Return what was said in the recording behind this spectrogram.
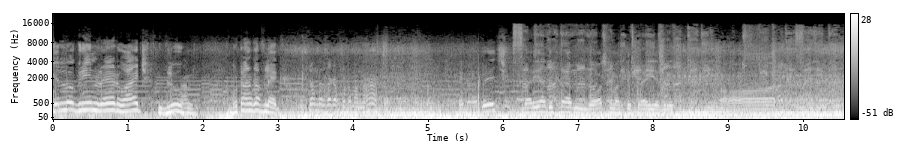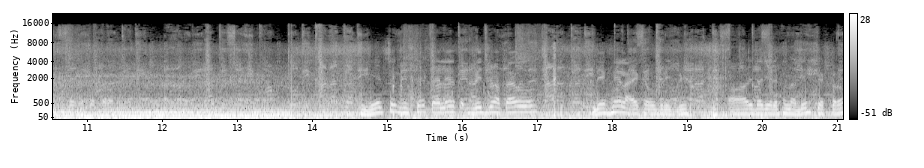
yellow green red white blue Bhutan. का फ्लैग इसके अंदर का फ़ोटो मारना ब्रिज बढ़िया दिख रहा है बहुत मस्त दिख रहा है ये ब्रिज और गेट से घुसते पहले तो ब्रिज जो आता है वो देखने लायक है वो ब्रिज भी. और इधर ये देखो नदी चेक करो.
